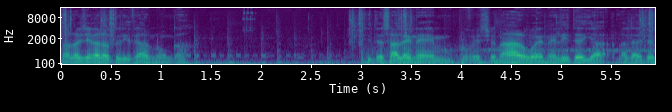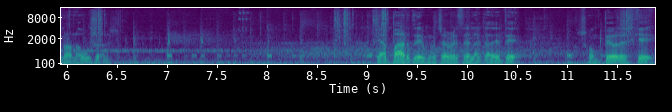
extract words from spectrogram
no las llegas a utilizar nunca. Si te salen en profesional o en élite, ya la cadete no la usas. Y aparte, muchas veces la cadete son peores que,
